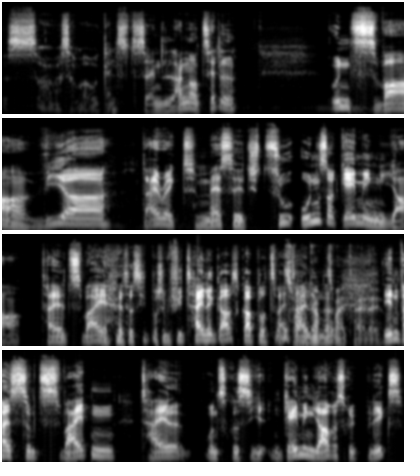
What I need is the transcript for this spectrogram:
So, was haben wir? Ganz, das ist ein langer Zettel. Und zwar via Direct Message zu unser Gaming-Jahr. Teil 2. Das sieht man schon, wie viele Teile gab es. Es gab nur zwei, zwei Teile. Ne? Zwei Teile ja. Jedenfalls zum zweiten Teil unseres Gaming-Jahresrückblicks.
